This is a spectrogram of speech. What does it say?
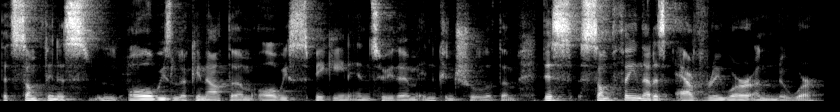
that something is always looking at them, always speaking into them, in control of them. This something that is everywhere and nowhere.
